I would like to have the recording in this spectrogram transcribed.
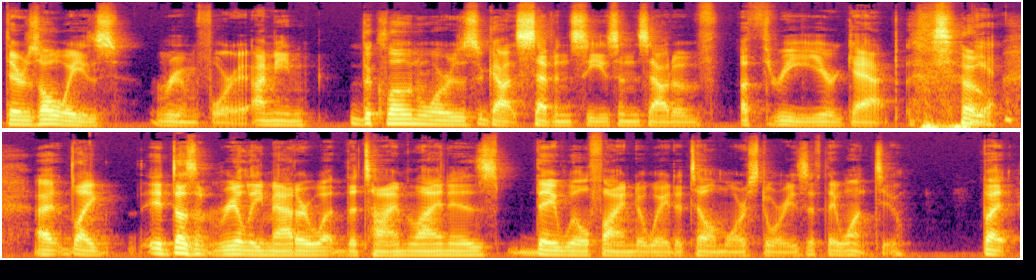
there's always room for it. I mean, the Clone Wars got seven seasons out of a three year gap. So, Yeah. I, like, it doesn't really matter what the timeline is. They will find a way to tell more stories if they want to. But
